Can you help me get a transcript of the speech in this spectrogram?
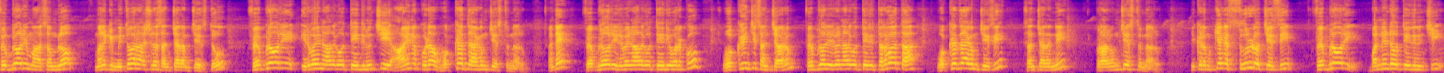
ఫిబ్రవరి మాసంలో మనకి మిథున రాశిలో సంచారం చేస్తూ ఫిబ్రవరి ఇరవై నాలుగవ తేదీ నుంచి ఆయన కూడా వక్ర త్యాగం చేస్తున్నారు. అంటే ఫిబ్రవరి ఇరవై నాలుగవ తేదీ వరకు వక్రించి సంచారం. ఫిబ్రవరి ఇరవై నాలుగవ తేదీ తర్వాత వక్రత్యాగం చేసి సంచారాన్ని ప్రారంభం చేస్తున్నారు. ఇక్కడ ముఖ్యంగా సూర్యుడు వచ్చేసి ఫిబ్రవరి పన్నెండవ తేదీ నుంచి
